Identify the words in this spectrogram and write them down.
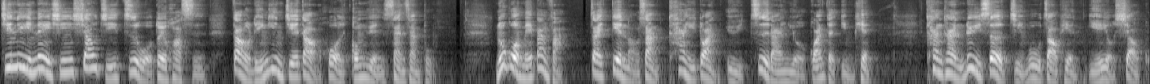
经历内心消极自我对话时，到林荫街道或公园散散步。如果没办法在电脑上看一段与自然有关的影片，看看绿色景物照片也有效果。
